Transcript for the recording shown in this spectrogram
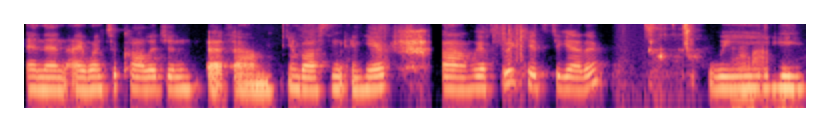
and then I went to college in at um, in Boston. In here, um, we have three kids together. We wow.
